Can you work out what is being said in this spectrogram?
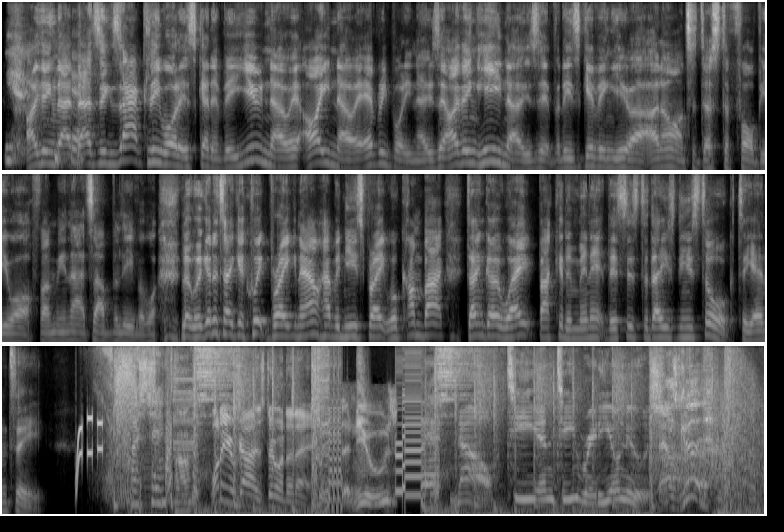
I think that yeah. that's exactly what it's going to be. You know it. I know it. Everybody knows it. I think he knows it, but he's giving you a, an answer just to fob you off. I mean, that's unbelievable. Look, we're going to take a quick break now, have a news break. We'll come back. Don't go away. Back in a minute. This is today's News Talk, TNT. Question. What are you guys doing today? The news. Now, TNT Radio News. Sounds good.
